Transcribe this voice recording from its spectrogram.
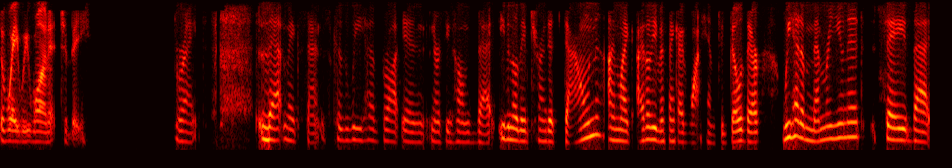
the way we want it to be. Right. That makes sense because we have brought in nursing homes that even though they've turned us down, I'm like, I don't even think I'd want him to go there. We had a memory unit say that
